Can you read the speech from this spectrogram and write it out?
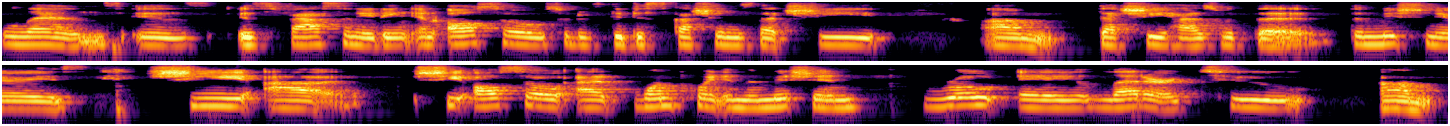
lens is is fascinating, and also sort of the discussions that she um, that she has with the the missionaries. She uh, she also at one point in the mission wrote a letter to um,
